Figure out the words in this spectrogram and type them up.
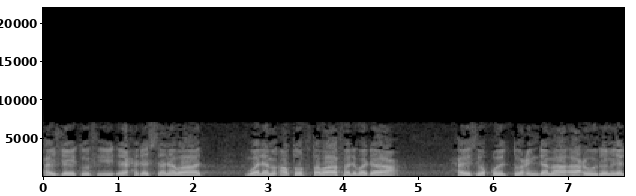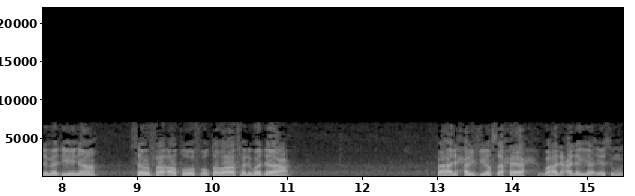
حجيت في إحدى السنوات ولم أطف طواف الوداع حيث قلت عندما أعود من المدينة سوف أطوف طواف الوداع. فهل حجي صحيح؟ وهل علي إثم؟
